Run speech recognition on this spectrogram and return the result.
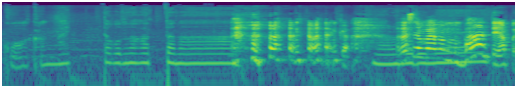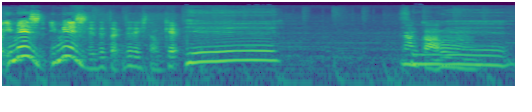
こうは考えたことなかったな。で もなんかね。私の場合はもうバーンってやっぱイメージイメージで出た出てきたわけ。へえなんか、すうん、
